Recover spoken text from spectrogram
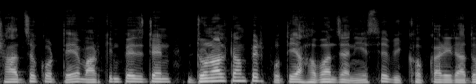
সাহায্য করতে মার্কিন প্রেসিডেন্ট ডোনাল্ড ট্রাম্পের প্রতি আহ্বান জানিয়েছে বিক্ষোভকারীরা। দু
